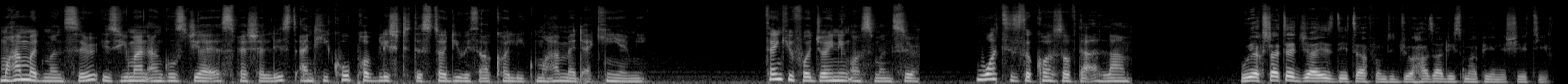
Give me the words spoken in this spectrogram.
Muhammed Mansir is Human Angle's GIS specialist and he co published the study with our colleague Muhammed Akinyemi. Thank you for joining us, Mansir. What is the cause of the alarm? We extracted GIS data from the Geohazard Risk Mapping Initiative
